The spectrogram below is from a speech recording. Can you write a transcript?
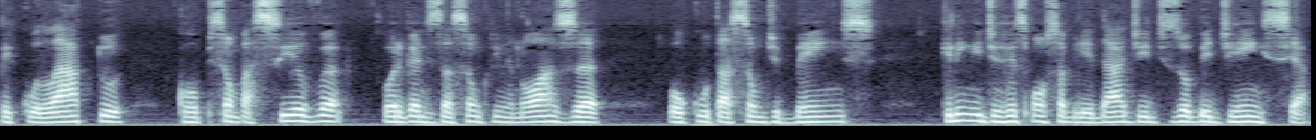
peculato, corrupção passiva, organização criminosa, ocultação de bens, crime de responsabilidade e desobediência.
